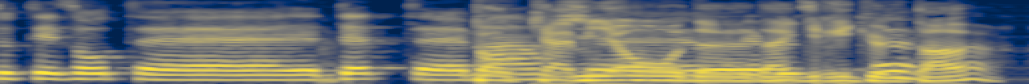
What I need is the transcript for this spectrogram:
toutes tes autres euh, dettes, euh, ton camion d'agriculteur.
